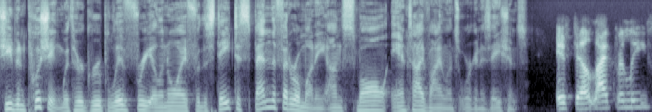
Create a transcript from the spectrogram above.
She'd been pushing with her group Live Free Illinois for the state to spend the federal money on small anti violence organizations. It felt like relief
